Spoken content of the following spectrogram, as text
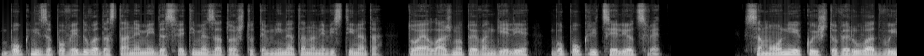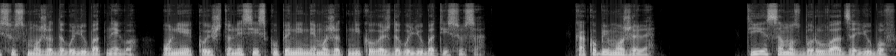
Бог ни заповедува да станеме и да светиме затоа што темнината на невистината, тоа е лажното евангелие, го покри целиот свет. Само оние кои што веруваат во Исус можат да го љубат Него, оние кои што не се искупени не можат никогаш да го љубат Исуса. Како би можеле? Тие само зборуваат за љубов,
